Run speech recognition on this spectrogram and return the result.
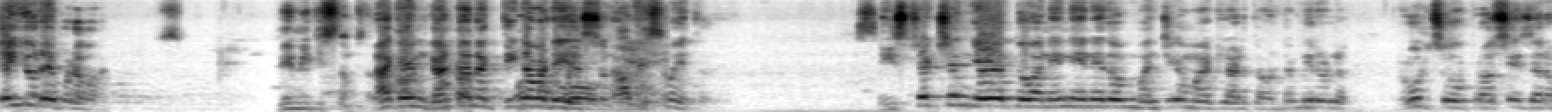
చెయ్యు రేపటి వరకు. మేము మీకు ఇస్తాం సార్. నాకేం గంట నాకు తీటబట్టి చేస్తున్నా. డిస్ట్రక్షన్ చేయొద్దు అని నేనేదో మంచిగా మాట్లాడుతూ ఉంటే మీరు రూల్స్ ప్రొసీజర్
